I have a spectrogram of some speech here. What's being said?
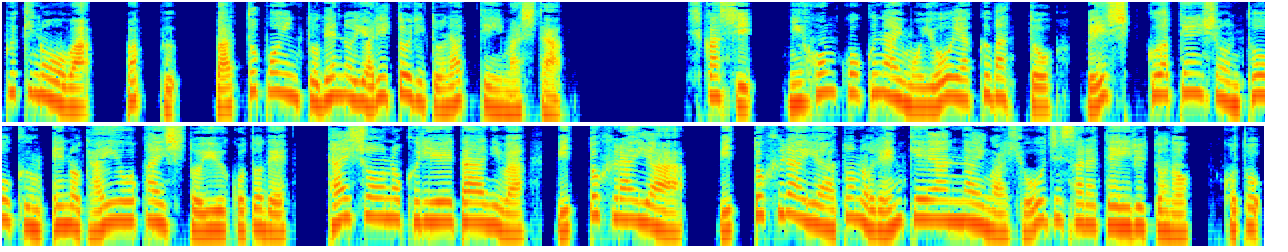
プ機能はバップ、バットポイントでのやり取りとなっていました。しかし、日本国内もようやく BAT、Basic Attention Token への対応開始ということで、対象のクリエイターには bitFlyer、bitFlyer との連携案内が表示されているとのこと。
